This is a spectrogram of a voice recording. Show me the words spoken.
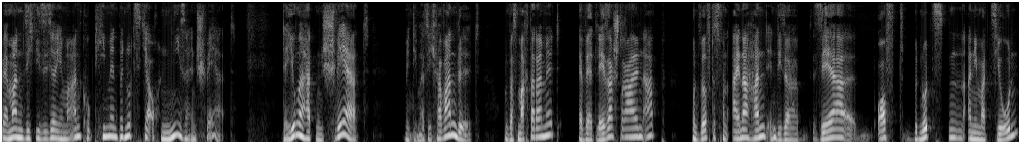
wenn man sich diese Serie mal anguckt, He-Man benutzt ja auch nie sein Schwert. Der Junge hat ein Schwert, mit dem er sich verwandelt. Und was macht er damit? Er wehrt Laserstrahlen ab und wirft es von einer Hand in dieser sehr oft benutzten Animation.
